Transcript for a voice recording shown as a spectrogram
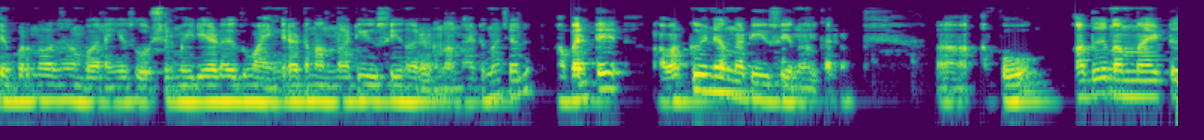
ചേമ്പർ എന്ന് പറഞ്ഞ സംഭവം അല്ലെങ്കിൽ സോഷ്യൽ മീഡിയയുടെ ഇത് ഭയങ്കരമായിട്ട് നന്നായിട്ട് യൂസ് ചെയ്യുന്നവരാണ്. നന്നായിട്ട് എന്ന് വെച്ചാൽ അവരുടെ അവർക്ക് വേണ്ടി നന്നായിട്ട് യൂസ് ചെയ്യുന്ന ആൾക്കാരാണ്. അപ്പോ അത് നന്നായിട്ട്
